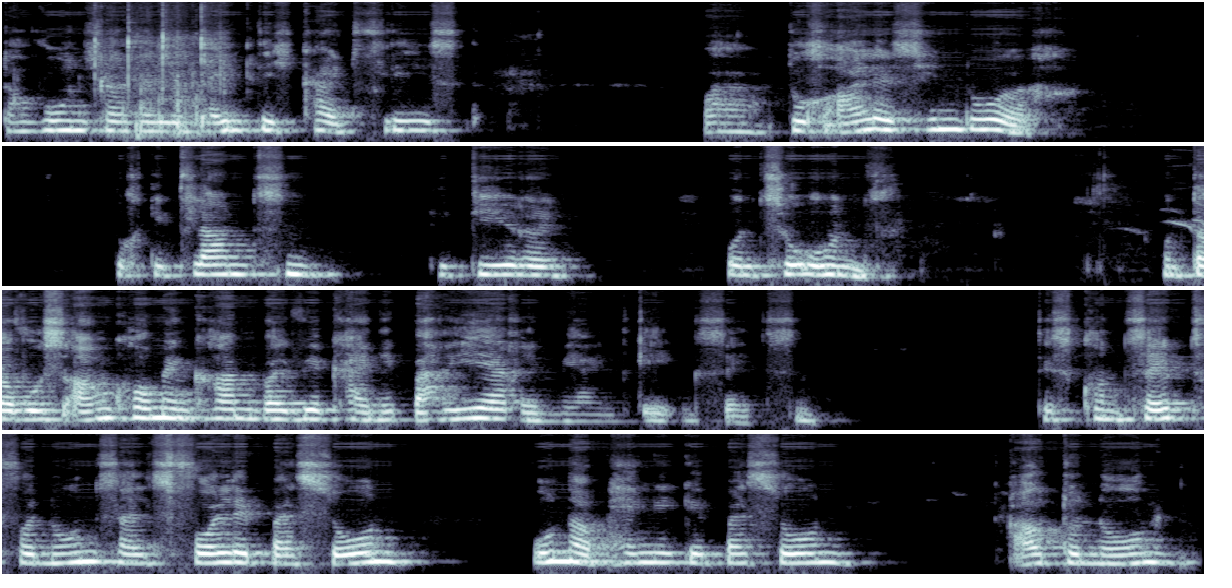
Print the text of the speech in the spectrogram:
da wo unsere Lebendigkeit fließt, äh, durch alles hindurch durch die Pflanzen, die Tiere und zu uns. Und da, wo es ankommen kann, weil wir keine Barriere mehr entgegensetzen. Das Konzept von uns als volle Person, unabhängige Person, autonom,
